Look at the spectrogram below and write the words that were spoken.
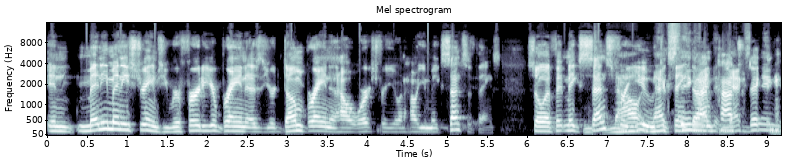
in many many streams you refer to your brain as your dumb brain and how it works for you and how you make sense of things. So if it makes sense now, for you to think that I'm contradicting,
